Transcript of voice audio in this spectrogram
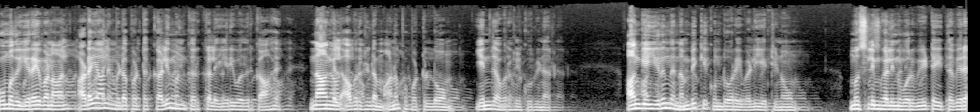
உமது இறைவனால் அடையாளமிடப்பட்ட களிமண் கற்களை எறிவதற்காக நாங்கள் அவர்களிடம் அனுப்பப்பட்டுள்ளோம் என்று அவர்கள் கூறினர். அங்கே இருந்த நம்பிக்கை கொண்டோரை வெளியேற்றினோம். முஸ்லிம்களின் ஒரு வீட்டை தவிர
